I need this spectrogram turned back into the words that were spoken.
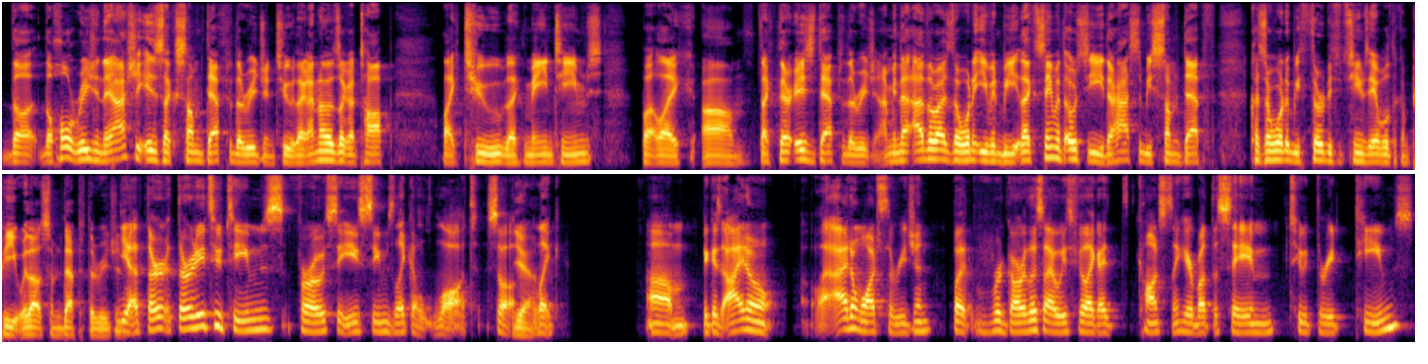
the the whole region. There actually is like some depth to the region too. Like I know there's like a top like two like main teams, but like um like there is depth to the region. I mean that otherwise there wouldn't even be like same with OCE. There has to be some depth because there wouldn't be 32 teams able to compete without some depth to the region. Yeah, thir- 32 teams for OCE seems like a lot. So Yeah. like um because I don't I don't watch the region, but regardless, I always feel like I constantly hear about the same two three teams.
